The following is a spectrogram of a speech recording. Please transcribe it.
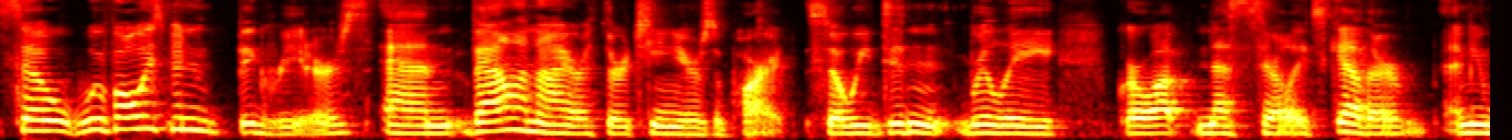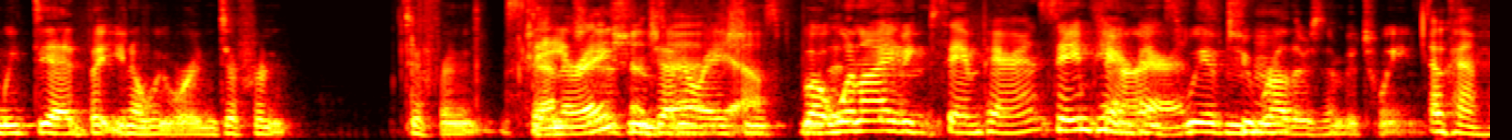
So we've always been big readers, and Val and I are 13 years apart. So we didn't really grow up necessarily together. I mean, we did, but you know, we were in different different Generations, then, yeah. generations. But when I Same, be- same parents? same parents, parents. we have 2 brothers in between. Okay.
